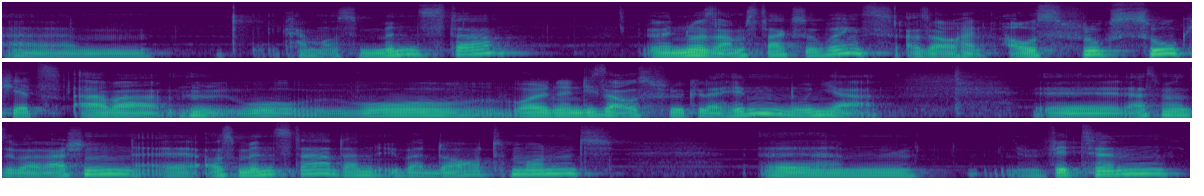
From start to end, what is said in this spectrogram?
ähm, kam aus Münster. Äh, nur samstags übrigens, also auch ein Ausflugszug. Jetzt aber, hm, wo, wo wollen denn diese Ausflügler hin? Nun ja, äh, lassen wir uns überraschen. Äh, aus Münster, dann über Dortmund, ähm, Witten,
